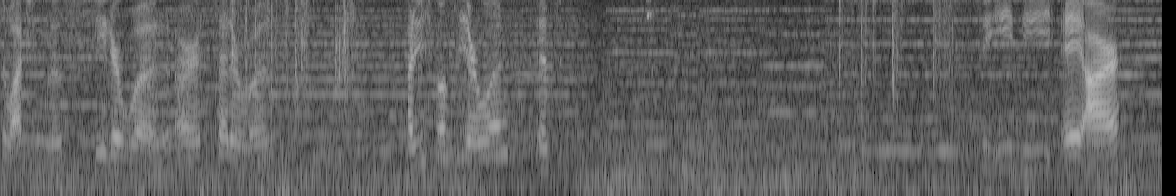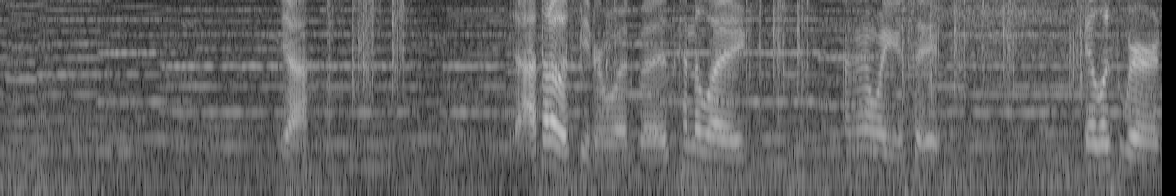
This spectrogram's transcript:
To watching this cedarwood or cedarwood. How do you spell cedarwood? It's C E D A R. Yeah. Yeah, I thought it was cedarwood, but it's kind of like I don't know what you'd say. It looks weird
